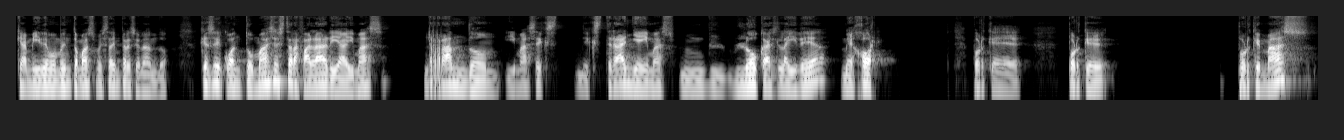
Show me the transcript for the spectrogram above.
que a mí de momento más me está impresionando. Que es que cuanto más estrafalaria y más random y más ex- extraña y más mm, loca es la idea, mejor. Porque, porque, porque más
